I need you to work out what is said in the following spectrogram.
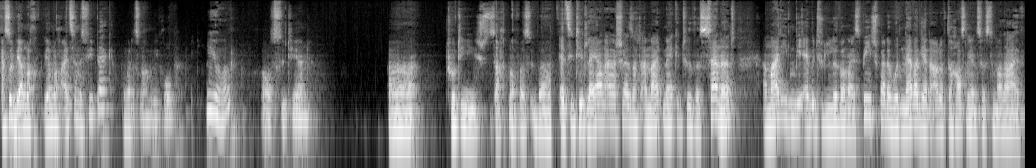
Achso, wir haben noch, wir haben noch einzelnes Feedback. Wollen wir das noch irgendwie grob ja. rauszitieren? Äh, Tutti sagt noch was über. Er zitiert Leia an einer Stelle, sagt, I might make it to the Senate. I might even be able to deliver my speech, but I would never get out of the Hosnian system alive.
